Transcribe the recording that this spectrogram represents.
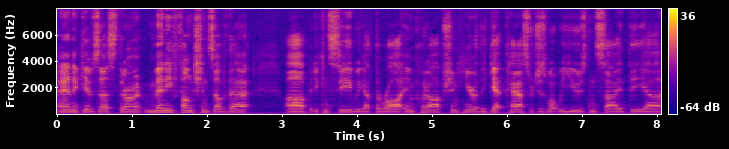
And it gives us, there aren't many functions of that, uh, but you can see we got the raw input option here, the get pass, which is what we used inside the, uh,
